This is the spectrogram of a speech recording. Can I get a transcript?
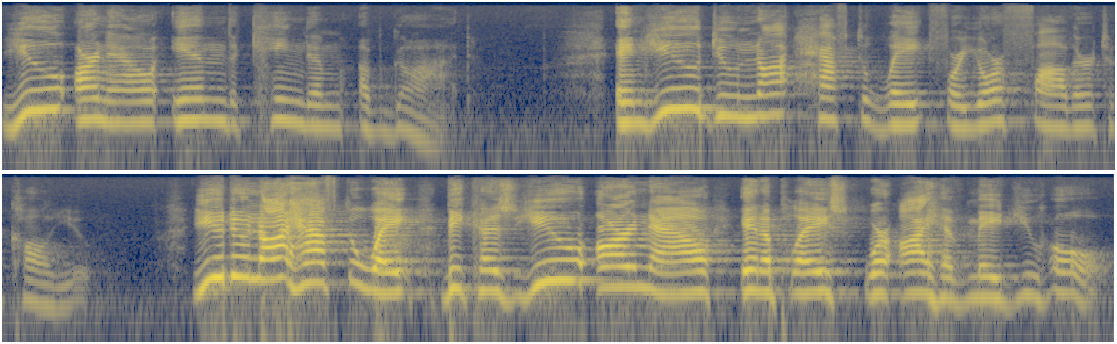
you are now in the kingdom of God. And you do not have to wait for your father to call you. You do not have to wait because you are now in a place where I have made you whole.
